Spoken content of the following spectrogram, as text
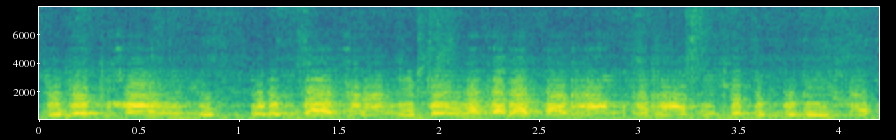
อยู่รถคลองอุดมการสถานีเป็นและก็ดับปลายทางสถานีปฐุมบุรีครับ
